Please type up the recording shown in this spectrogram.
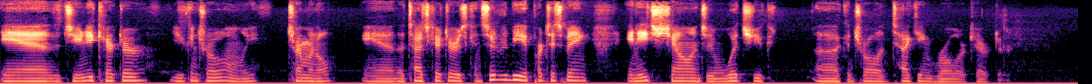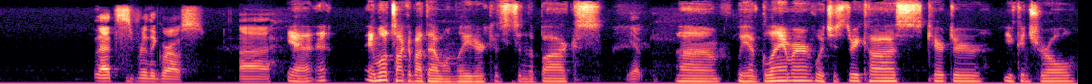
and it's a unique character you control only, terminal, and the attached character is considered to be participating in each challenge in which you uh, control attacking R'hllor character. That's really gross. Uh, Yeah, and- we'll talk about that one later because it's in the box. Yep. Um, we have Glamour, which is three costs. Character you control.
